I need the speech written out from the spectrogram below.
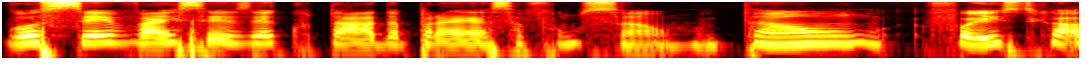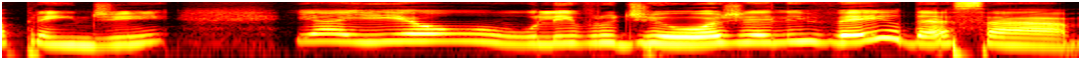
você vai ser executada para essa função. Então, foi isso que eu aprendi. E aí eu, o livro de hoje, ele veio dessa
